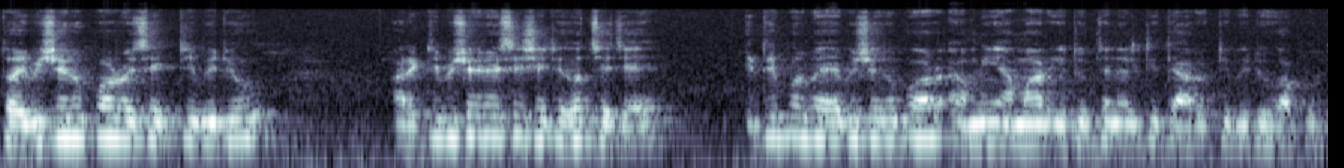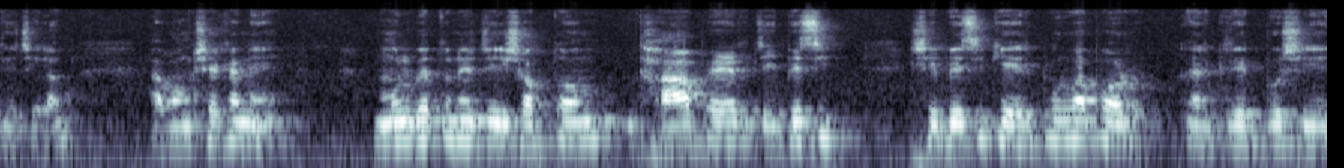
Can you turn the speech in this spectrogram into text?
তো এই বিষয়ের উপর রয়েছে একটি ভিডিও। আর একটি বিষয় রয়েছে, সেটি হচ্ছে যে ইতিপূর্বে এ বিষয়ের উপর আমি আমার ইউটিউব চ্যানেলটিতে আরও একটি ভিডিও আপলোড দিয়েছিলাম এবং সেখানে মূল বেতনের যেই সপ্তম ধাপের যে বেসিক সেই বেসিকের পূর্বাপর গ্রেড বসিয়ে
